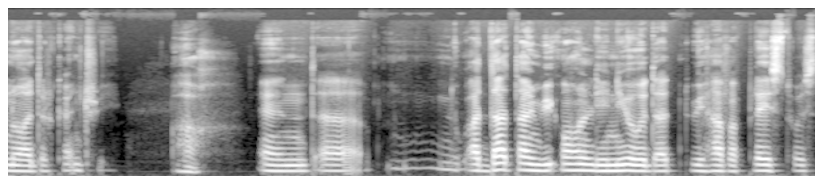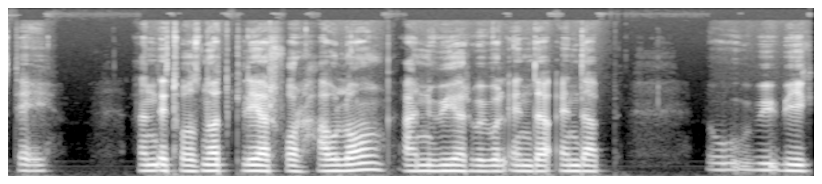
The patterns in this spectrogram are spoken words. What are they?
no other country. Oh, and uh, at that time we only knew that we have a place to stay and it was not clear for how long and where we will end up end up we, we,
